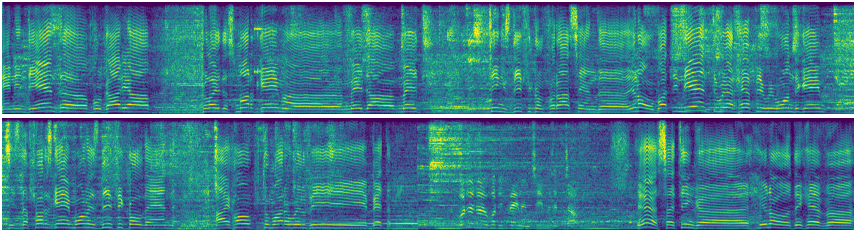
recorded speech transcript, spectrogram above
and in the end, Bulgaria played a smart game, uh, made uh, made things difficult for us, and uh, you know. But in the end, we are happy. We won the game. It's the first game, always difficult, and I hope tomorrow will be better. About the Ukrainian team? Is it tough? Yes, I think uh, you know they have uh,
